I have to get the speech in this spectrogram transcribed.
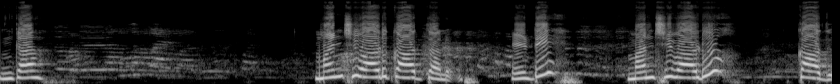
ఇంకా? మంచివాడు కాదు తను. ఏంటి? మంచివాడు కాదు.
